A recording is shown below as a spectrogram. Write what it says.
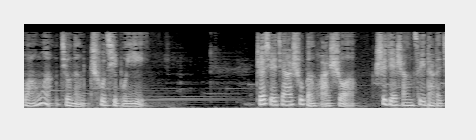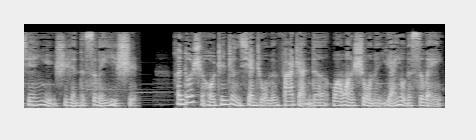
往往就能出其不意。哲学家叔本华说：“世界上最大的监狱是人的思维意识。很多时候，真正限制我们发展的，往往是我们原有的思维。”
